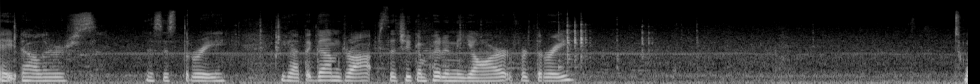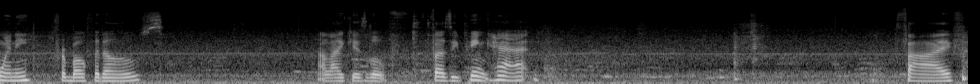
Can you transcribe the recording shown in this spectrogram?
eight dollars this is three you got the gum drops that you can put in the yard for three 20 for both of those. I like his little fuzzy pink hat. Five.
